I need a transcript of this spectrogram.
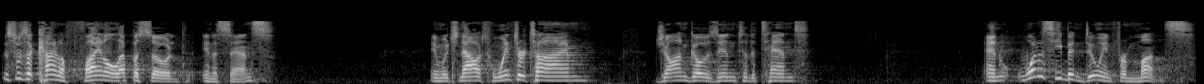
This was a kind of final episode, in a sense, in which now it's winter time. John goes into the tent. And what has he been doing for months?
